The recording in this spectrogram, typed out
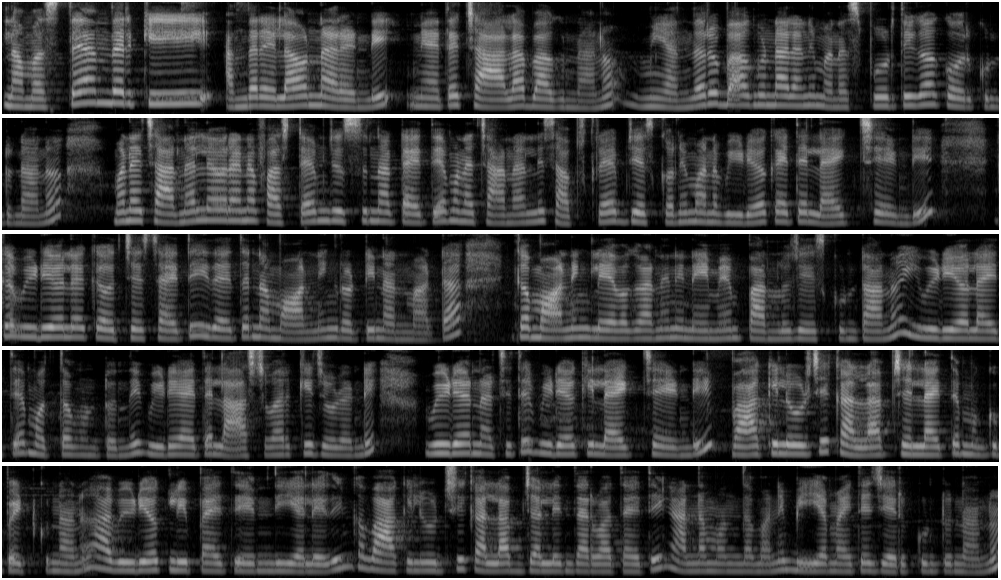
నమస్తే అందరికీ. అందరు ఎలా ఉన్నారండి? నేనైతే చాలా బాగున్నాను. మీ అందరూ బాగుండాలని మనస్ఫూర్తిగా కోరుకుంటున్నాను. మన ఛానల్ ఎవరైనా ఫస్ట్ టైం చూస్తున్నట్టయితే మన ఛానల్ని సబ్స్క్రైబ్ చేసుకొని మన వీడియోకి అయితే లైక్ చేయండి. ఇంకా వీడియోలోకి వచ్చేసి అయితే ఇదైతే నా మార్నింగ్ రొటీన్ అనమాట ఇంకా మార్నింగ్ లేవగానే నేను ఏమేమి పనులు చేసుకుంటానో ఈ వీడియోలో అయితే మొత్తం ఉంటుంది. వీడియో అయితే లాస్ట్ వరకు చూడండి. వీడియో నచ్చితే వీడియోకి లైక్ చేయండి. వాకిలు ఊడ్చి కల్లాపు చెల్లి అయితే ముగ్గు ముగ్గు పెట్టుకున్నాను. ఆ వీడియో క్లిప్ అయితే ఏం తీయలేదు. ఇంకా వాకిలి ఊడ్చి కల్లాపు జల్లిన తర్వాత అయితే ఇంకా అన్నం వందామని బియ్యం అయితే జరుపుకుంటున్నాను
